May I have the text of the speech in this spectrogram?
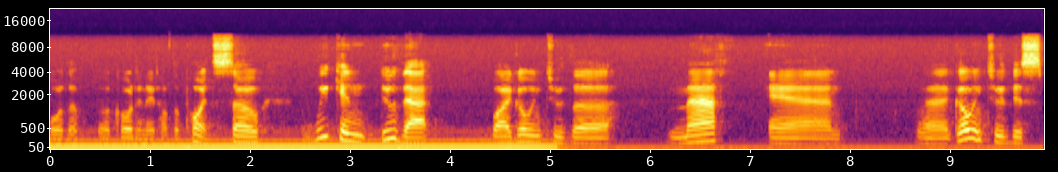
for the uh, coordinate of the points. So we can do that by going to the math and uh, going to this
